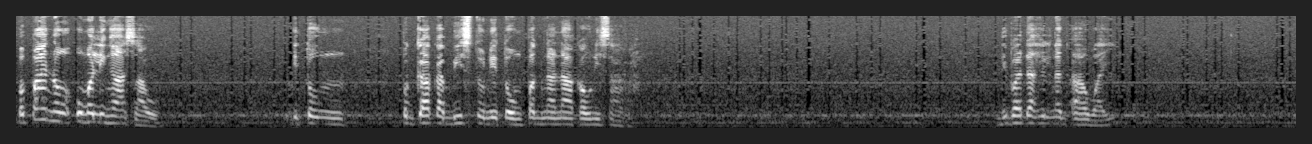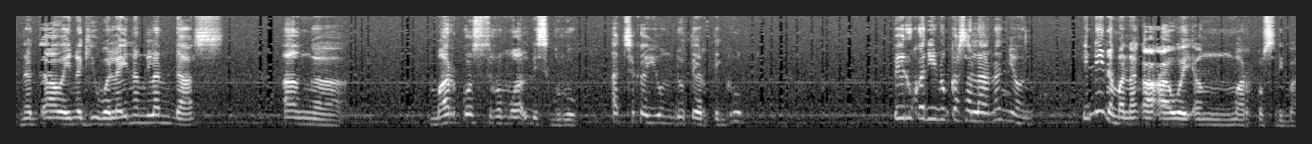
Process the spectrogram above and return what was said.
paano umalingasaw itong pagkakabisto nitong pagnanakaw ni Sara? Di ba dahil nag-away? Nag-away, naghiwalay ng landas ang ah, Marcos Romualdez Group at saka yung Duterte Group. Pero kaninong kasalanan yon? Hindi naman ang aaway ang Marcos, di ba?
